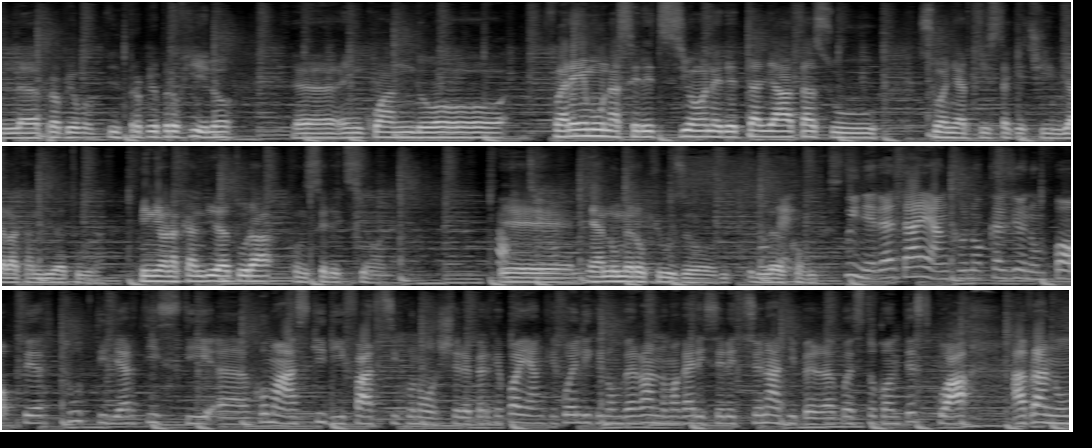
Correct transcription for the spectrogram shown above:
il proprio, il proprio profilo eh, in quando faremo una selezione dettagliata su, su ogni artista che ci invia la candidatura. Quindi è una candidatura con selezione e, e a numero chiuso il Ok, contest. Quindi in realtà è anche un'occasione un po' per tutti gli artisti eh, comaschi di farsi conoscere, perché poi anche quelli che non verranno magari selezionati per questo contest qua avranno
